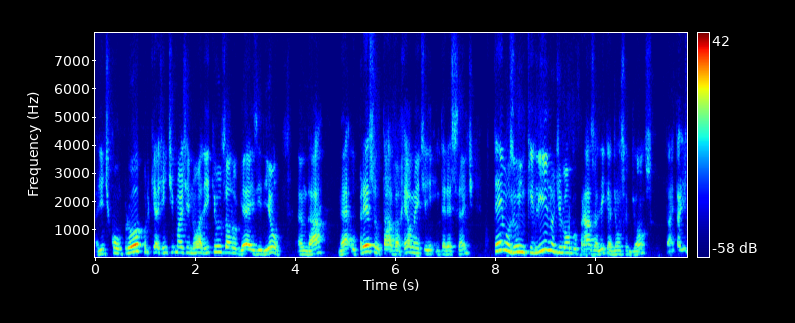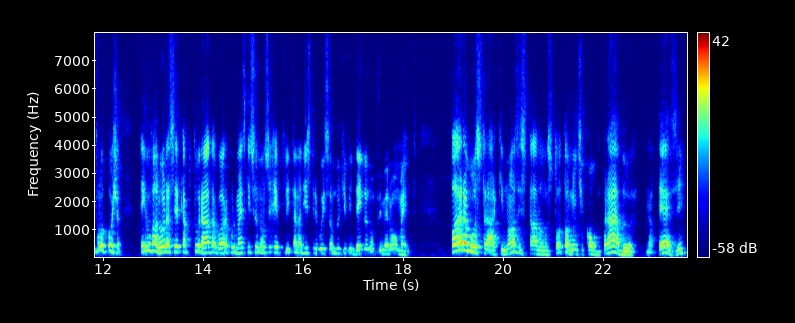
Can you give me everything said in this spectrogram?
a gente comprou porque a gente imaginou ali que os aluguéis iriam andar, né? o preço estava realmente interessante. Temos um inquilino de longo prazo ali, que é Johnson Johnson. Tá? Então a gente falou, poxa, tem um valor a ser capturado agora, por mais que isso não se reflita na distribuição do dividendo num primeiro momento. Para mostrar que nós estávamos totalmente comprados na tese,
